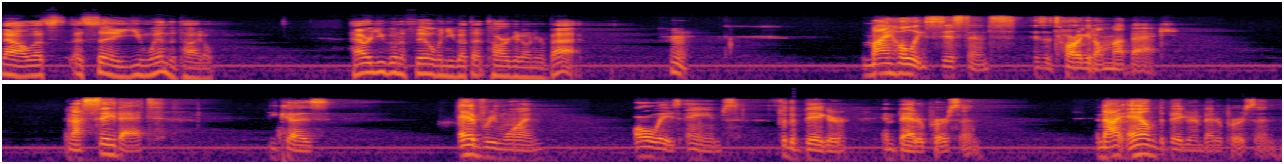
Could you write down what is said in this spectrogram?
now let's let's say you win the title. How are you going to feel when you got that target on your back? Hmm. My whole existence is a target on my back. And I say that because everyone always aims for the bigger and better person. And I am the bigger and better person.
